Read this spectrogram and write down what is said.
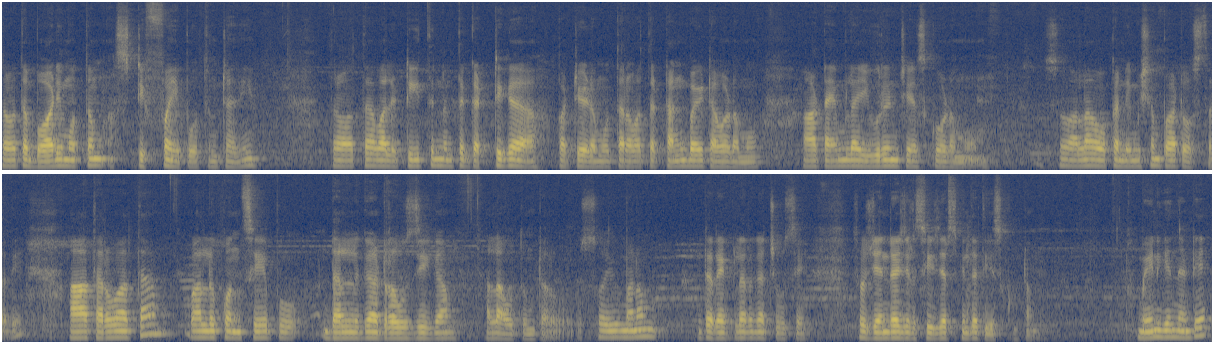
తర్వాత బాడీ మొత్తం స్టిఫ్ అయిపోతుంటుంది. తర్వాత వాళ్ళ టీత్ని అంత గట్టిగా పట్టేయడము తర్వాత టంగ్ బయట అవ్వడము ఆ టైంలో యూరిన్ చేసుకోవడము. సో అలా ఒక నిమిషం పాటు వస్తుంది. ఆ తర్వాత వాళ్ళు కొంతసేపు డల్గా డ్రౌజీగా అలా అవుతుంటారు. సో ఇవి మనం అంటే రెగ్యులర్గా చూసే సో జనరైజ్డ్ సీజర్స్ కింద తీసుకుంటాం. మెయిన్గా ఏంటంటే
